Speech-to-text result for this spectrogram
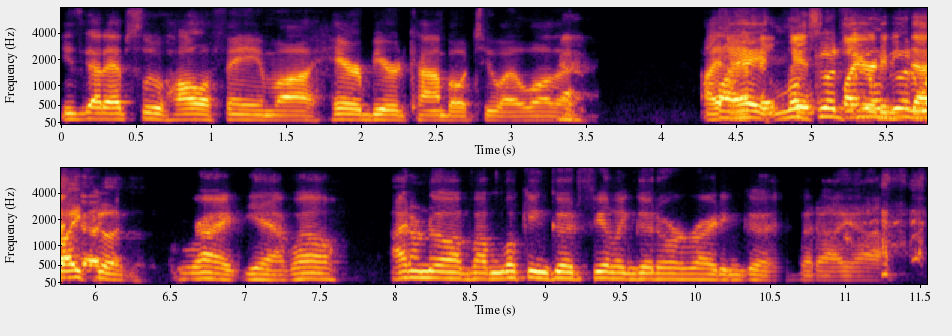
He's got absolute Hall of Fame uh, hair beard combo too. I love it. Yeah. I, Oh, I- hey, I look good, feel to be good, that right good. Right. Yeah. Well, I don't know if I'm looking good, feeling good, or writing good, but I uh,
